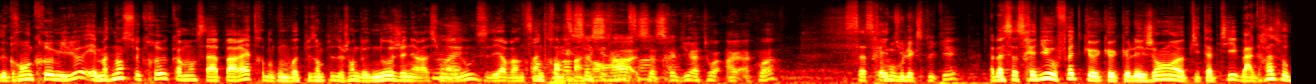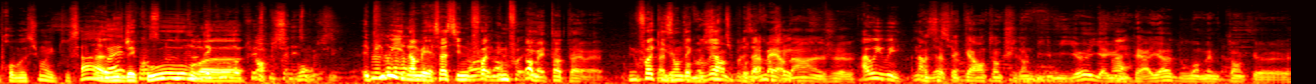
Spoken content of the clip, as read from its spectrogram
de grand creux au milieu et maintenant ce creux commence à apparaître. Donc on voit de plus en plus de gens de nos générations à nous, c'est-à-dire 25-35 Entre ça, 25 ans. sera, 35, ça serait dû à toi à, à quoi? Ça serait Comment dû- vous l'expliquez? Ah bah ça serait dû au fait que, que, que les gens, euh, petit à petit, bah, grâce aux promotions et tout ça, Ouais, nous pense, nous- nous découvrent. découvrent euh, plus, Non, nous bon plus. aussi. Et puis oui, non mais ça c'est une Non, fois, non. une fois, Non, mais attends, t'as- une fois t'as qu'ils ont découvert, tu peux les la accrocher. merde. hein, je- Ah oui, oui, non, Moi, bien ça sûr. fait 40 ans que je suis dans le mi- milieu. Il y a eu Ouais. une période où, en même temps que.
